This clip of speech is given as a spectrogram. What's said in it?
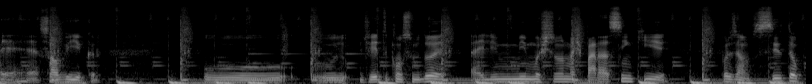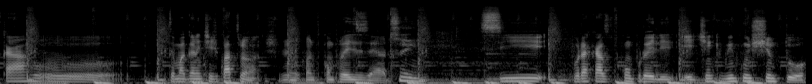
é, Salve Ícaro. O, o direito do consumidor, aí ele me mostrando umas paradas assim que, por exemplo, se o teu carro tem uma garantia de 4 anos, quando tu comprou ele zero. Sim. Se por acaso tu comprou ele, ele tinha que vir com extintor.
